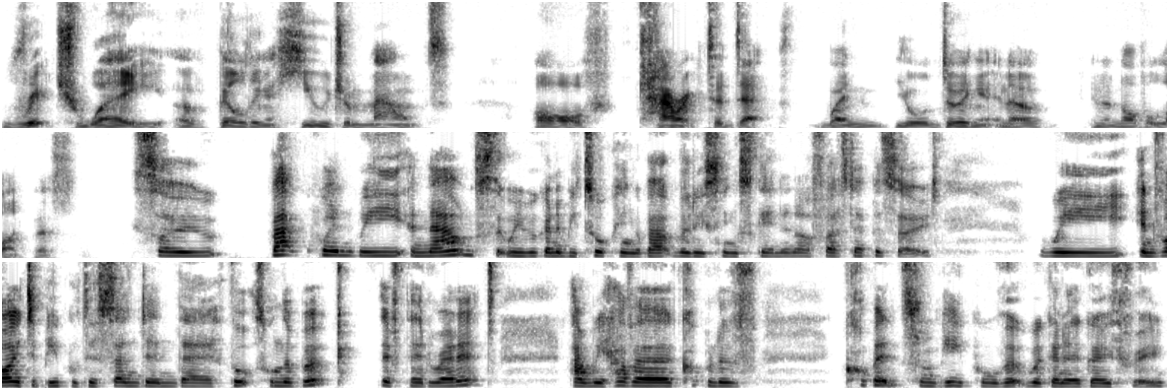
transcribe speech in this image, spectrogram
rich way of building a huge amount of character depth when you're doing it in a in a novel like this. So, back when we announced that we were going to be talking about the loosening skin in our first episode, we invited people to send in their thoughts on the book if they'd read it, and we have a couple of comments from people that we're going to go through.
